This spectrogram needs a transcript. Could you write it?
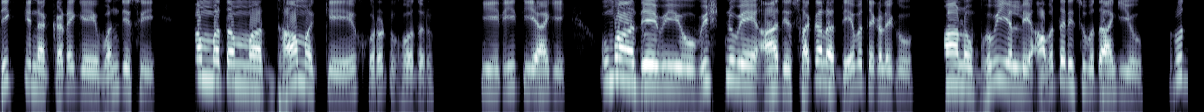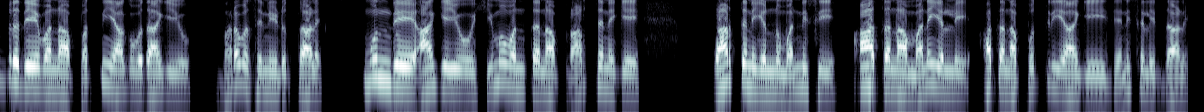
ದಿಕ್ಕಿನ ಕಡೆಗೆ ವಂದಿಸಿ ತಮ್ಮ ತಮ್ಮ ಧಾಮಕ್ಕೆ ಹೊರಟು ಹೋದರು. ಈ ರೀತಿಯಾಗಿ ಉಮಾದೇವಿಯು ವಿಷ್ಣುವೇ ಆದಿ ಸಕಲ ದೇವತೆಗಳಿಗೂ ತಾನು ಭುವಿಯಲ್ಲಿ ಅವತರಿಸುವುದಾಗಿಯೂ ರುದ್ರದೇವನ ಪತ್ನಿಯಾಗುವುದಾಗಿಯೂ ಭರವಸೆ ನೀಡುತ್ತಾಳೆ. ಮುಂದೆ ಆಕೆಯು ಹಿಮವಂತನ ಪ್ರಾರ್ಥನೆಗೆ, ಪ್ರಾರ್ಥನೆಯನ್ನು ಮನ್ನಿಸಿ ಆತನ ಮನೆಯಲ್ಲಿ ಆತನ ಪುತ್ರಿಯಾಗಿ ಜನಿಸಲಿದ್ದಾಳೆ.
